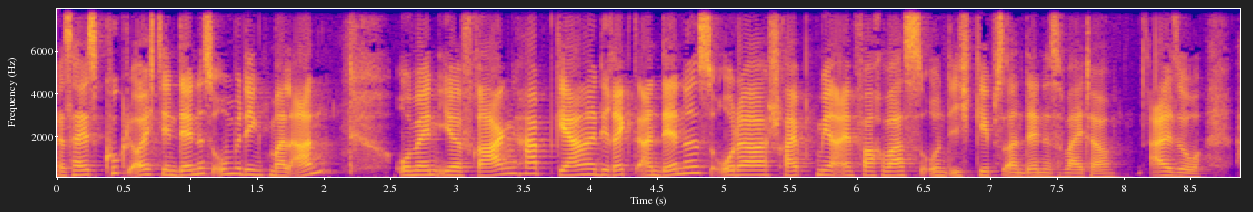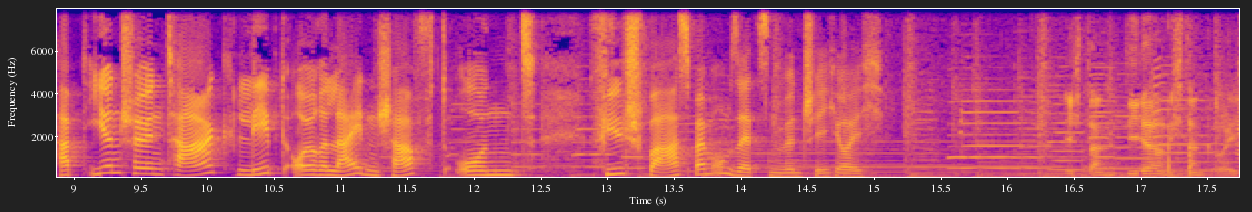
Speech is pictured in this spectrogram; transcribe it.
Das heißt, guckt euch den Dennis unbedingt mal an. Und wenn ihr Fragen habt, gerne direkt an Dennis oder schreibt mir einfach was und ich gebe es an Dennis weiter. Also, habt ihr einen schönen Tag, lebt eure Leidenschaft und viel Spaß beim Umsetzen wünsche ich euch. Ich danke dir und ich danke euch,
